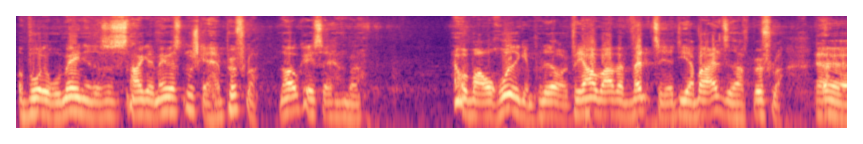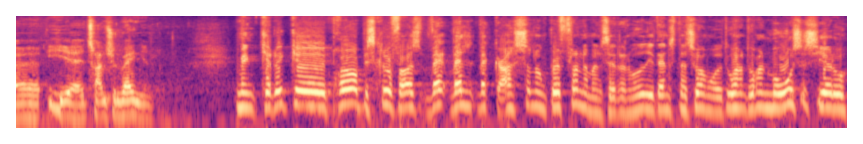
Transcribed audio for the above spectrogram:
og bor i Rumænien, og så snakker jeg med, nu skal jeg have bøfler. Nå okay, sagde han bare. Han var bare overhovedet ikke imponeret over det, for jeg har jo bare været vant til, at de har bare altid haft bøfler ja. øh, i øh, Transylvanien. Men kan du ikke øh, prøve at beskrive for os, hvad, hvad, hvad gør sådan nogle bøfler, når man sætter dem ud i dansk naturområde? Du har, du har en mose, siger du.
